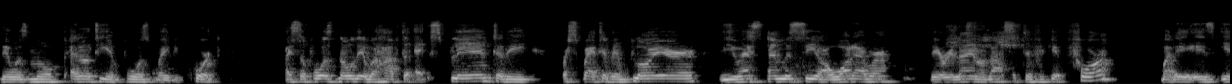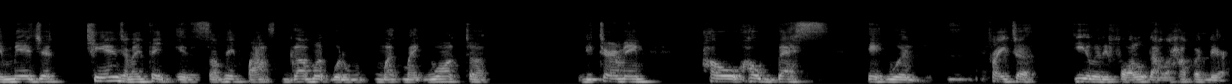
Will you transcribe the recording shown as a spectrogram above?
there was no penalty imposed by the court. I suppose now they will have to explain to the prospective employer, the US embassy or whatever they're relying on that certificate for, but it is a major change, and I think is something perhaps government would might, might want to determine how how best it would try to deal with the fallout that would happen there.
